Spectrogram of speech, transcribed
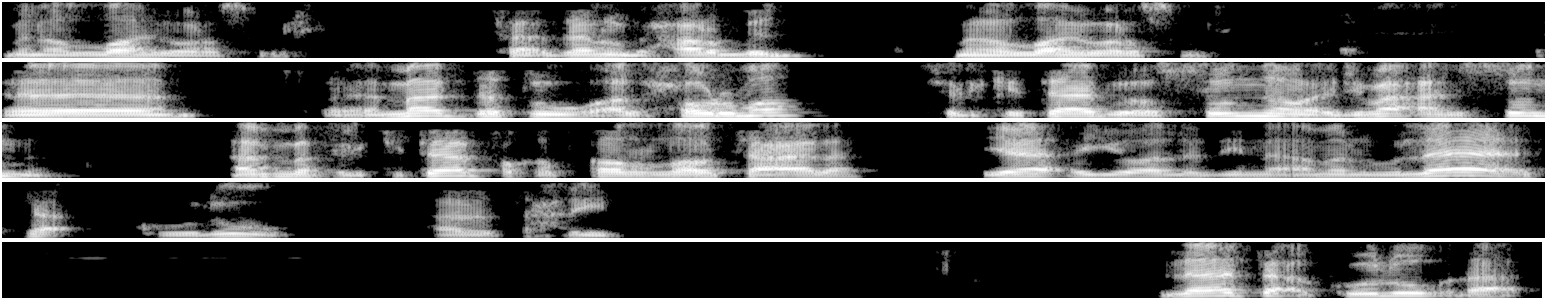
من الله ورسوله. فأذنوا بحرب من الله ورسوله. آه، مادة الحرمة في الكتاب والسنة وإجماع أهل السنة. أما في الكتاب فقد قال الله تعالى يا أيها الذين أمنوا لا تأكلوا هذا التحريم. لا تأكلوا لا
